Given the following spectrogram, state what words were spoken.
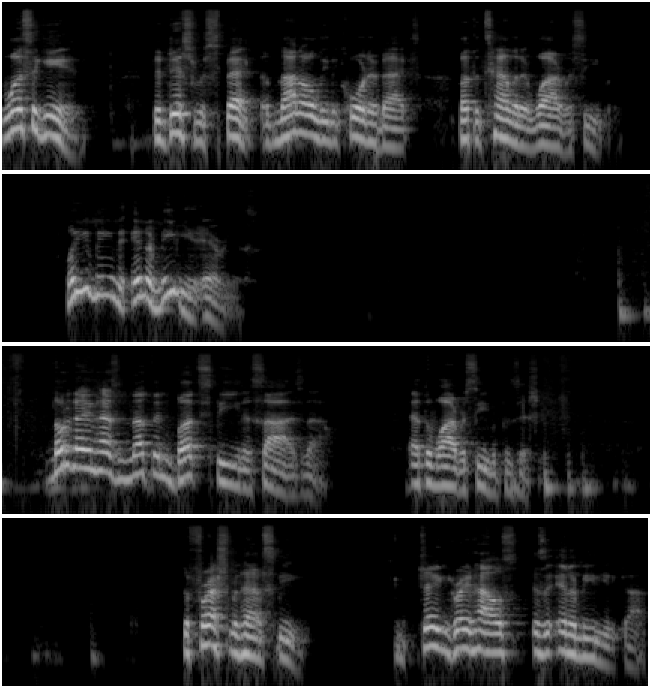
once again, the disrespect of not only the quarterbacks, but the talented wide receiver. What do you mean the intermediate areas? Notre Dame has nothing but speed and size now at the wide receiver position. The freshmen have speed. Jaden Greathouse is an intermediate guy.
